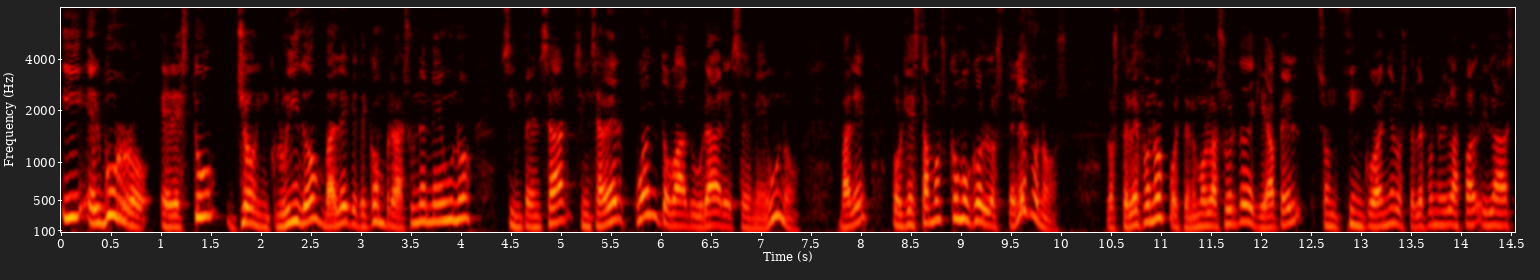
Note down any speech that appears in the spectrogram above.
Y el burro eres tú, yo incluido, ¿vale? Que te compras un M1 sin pensar, sin saber cuánto va a durar ese M1, ¿vale? Porque estamos como con los teléfonos. Los teléfonos, pues tenemos la suerte de que Apple son 5 años, los teléfonos y las,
